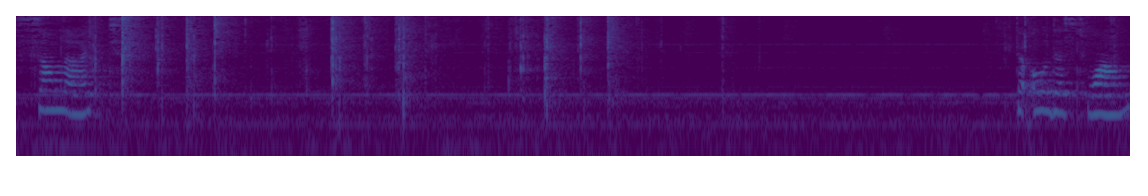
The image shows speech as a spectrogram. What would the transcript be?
Sunlight the oldest one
